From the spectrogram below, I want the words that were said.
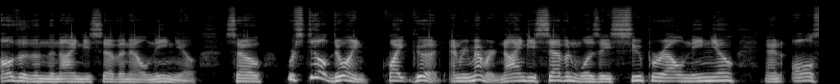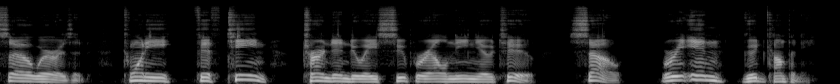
other than the 97 El Nino. So we're still doing quite good. And remember, 97 was a super El Nino, and also, where is it? 2015 turned into a super El Nino too. So we're in good company.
